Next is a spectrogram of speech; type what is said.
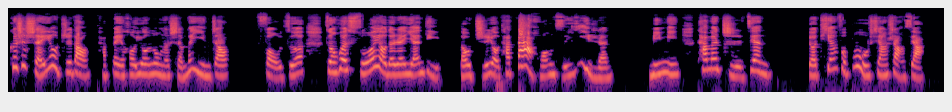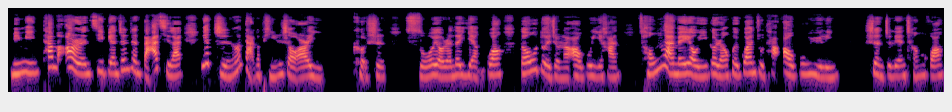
可是谁又知道他背后又弄了什么阴招？否则，怎会所有的人眼底都只有他大皇子一人？明明他们只见。的天赋不相上下，明明他们二人即便真正打起来，也只能打个平手而已。可是所有人的眼光都对准了傲孤一寒，从来没有一个人会关注他傲孤玉林，甚至连城隍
